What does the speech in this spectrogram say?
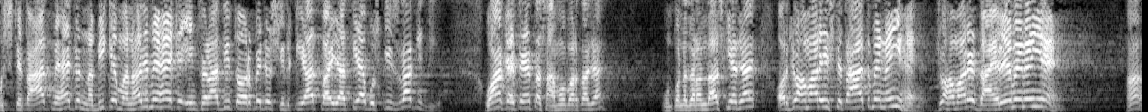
استطاعت میں ہے، جو نبی کے منہج میں ہے کہ انفرادی طور پہ جو شرکیات پائی جاتی ہے، اب اس کی اصلاح کیجیے۔ وہاں کہتے ہیں تسامو برتا جائے، ان کو نظر انداز کیا جائے، اور جو ہمارے استطاعت میں نہیں ہے، جو ہمارے دائرے میں نہیں ہے ہاں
